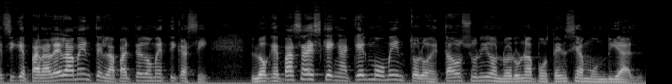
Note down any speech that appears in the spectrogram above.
Así que paralelamente en la parte doméstica sí. Lo que pasa es que en aquel momento los Estados Unidos no era una potencia mundial.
